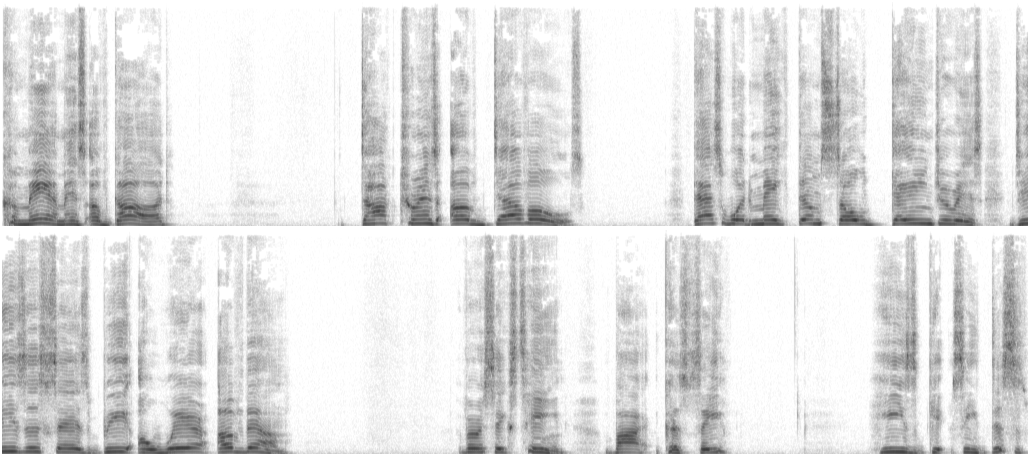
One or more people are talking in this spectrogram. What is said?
commandments of God, doctrines of devils. That's what make them so dangerous. Jesus says, be aware of them. Verse 16. By cause see, he's get see, this is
